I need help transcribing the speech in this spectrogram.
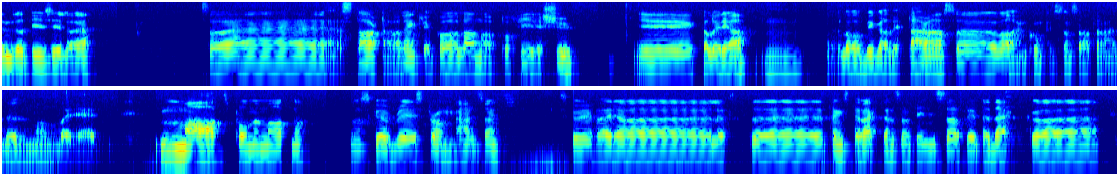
110 kilo, ja. Så eh, jeg starta vel egentlig på å la meg opp på 4-7 i kalorier. Mm. Lå og bygga litt der, da. Så var det en kompis som sa til meg du, du må bare mat på med mat nå. Nå skal du bli strongman, sant. Skal vi dra og løfte uh, tyngste vektene som finnes, og flype dekk og eh,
